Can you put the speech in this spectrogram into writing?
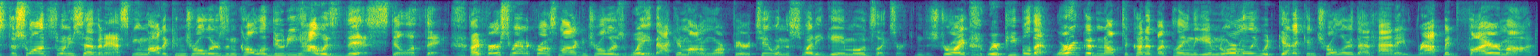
is the Shwantz27 asking modded controllers in Call of Duty, how is this still a thing? I first ran across modded controllers way back in Modern Warfare 2 in the sweaty game modes like Search and Destroy, where people that weren't good enough to cut it by playing the game normally would get a controller that had a rapid fire mod.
